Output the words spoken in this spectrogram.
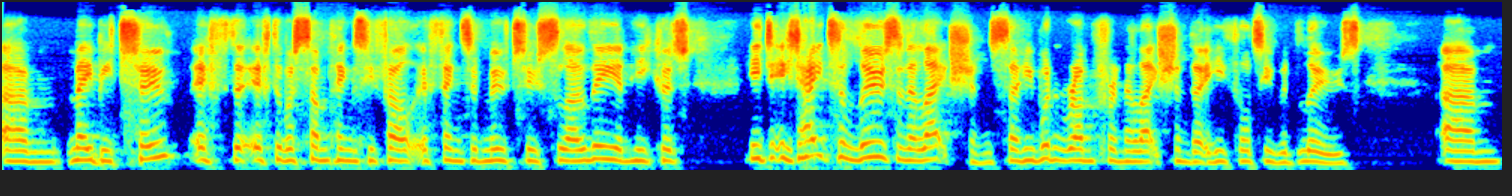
Um, maybe two, if the, if there were some things he felt if things had moved too slowly, and he could, he'd, he'd hate to lose an election, so he wouldn't run for an election that he thought he would lose. Um,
